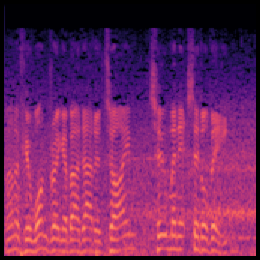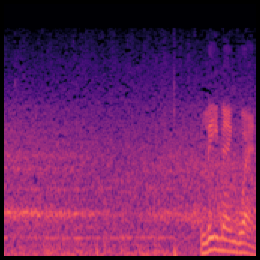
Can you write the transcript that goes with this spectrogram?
Well, if you're wondering about added time, two minutes it'll be. Li Meng-Wen.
